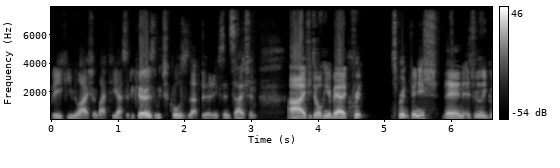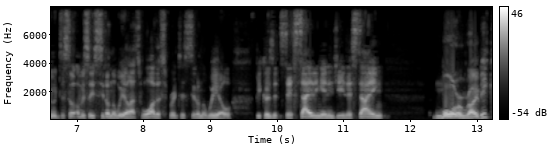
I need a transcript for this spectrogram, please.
the accumulation of lactic acid occurs, which causes that burning sensation. Uh, if you're talking about a crit sprint finish, then it's really good to obviously sit on the wheel. That's why the sprinters sit on the wheel because it's they're saving energy. They're staying more aerobic,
